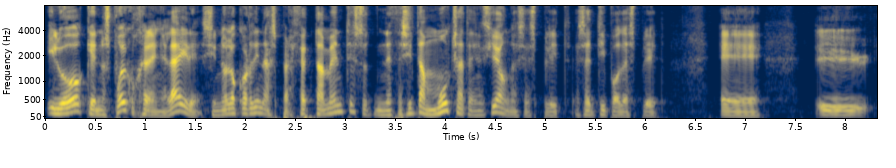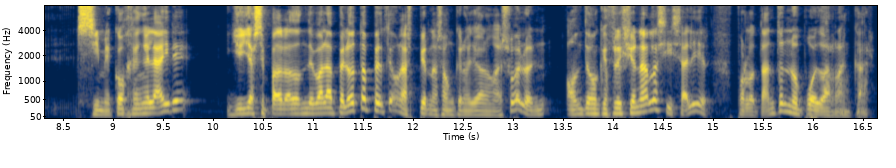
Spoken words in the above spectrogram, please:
Y luego que nos puede coger en el aire. Si no lo coordinas perfectamente, eso necesita mucha atención ese split, ese tipo de split. Eh, si me coge en el aire, yo ya sé para dónde va la pelota, pero tengo las piernas aunque no llegaron al suelo. Aún tengo que flexionarlas y salir. Por lo tanto, no puedo arrancar.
